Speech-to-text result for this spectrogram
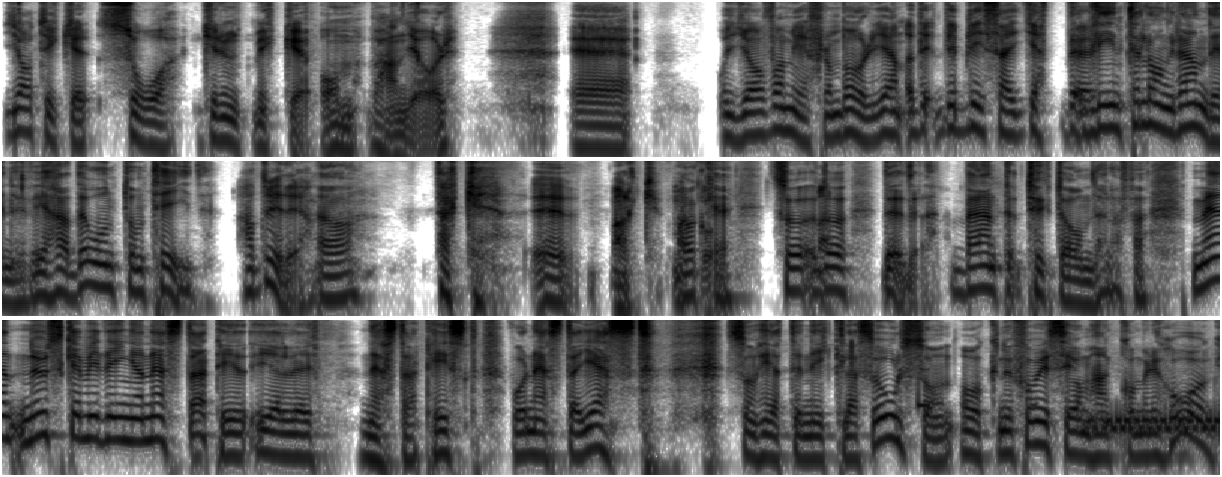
jag tycker så grymt mycket om vad han gör. Eh, och jag var med från början. Det, det blir så jätte... Bli inte långrandig nu, vi hade ont om tid. Hade vi det? Ja, Tack, eh, Mark. Marco. okej. Så då, det, det- Bernt tyckte om det i alla fall. Men nu ska vi ringa nästa artist, eller nästa artist, vår nästa gäst som heter Niklas Olsson. Och nu får vi se om han kommer ihåg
